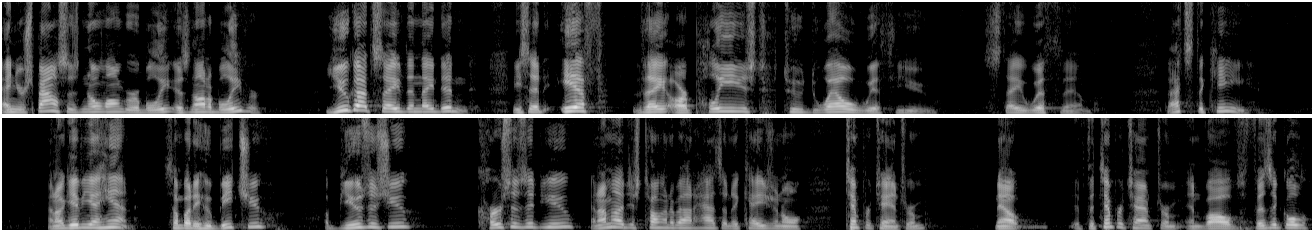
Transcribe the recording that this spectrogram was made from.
and your spouse is no longer a believer, is not a believer? You got saved and they didn't. He said, if they are pleased to dwell with you, stay with them. That's the key. And I'll give you a hint somebody who beats you, abuses you, curses at you, and I'm not just talking about has an occasional temper tantrum. Now, if the temper tantrum involves physical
